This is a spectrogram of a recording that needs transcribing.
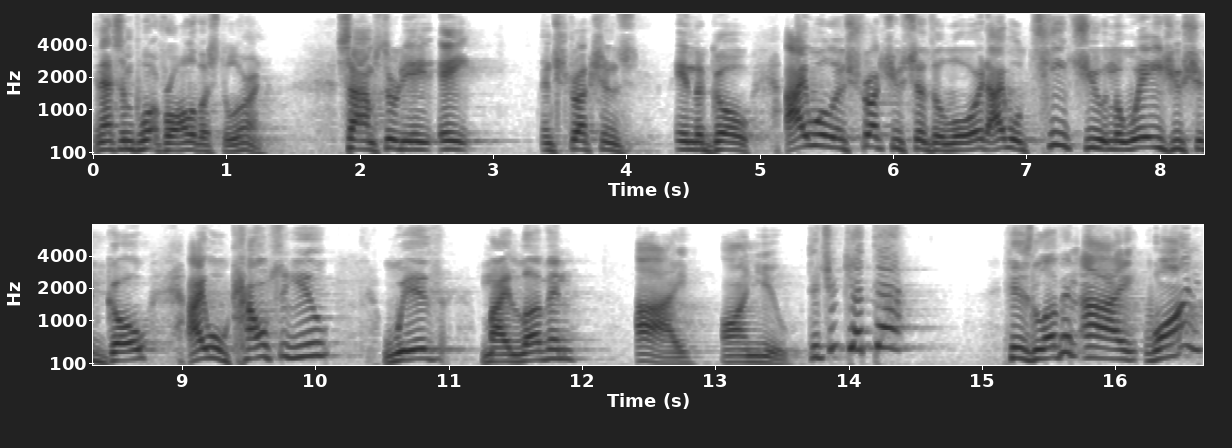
And that's important for all of us to learn. Psalms 38 8 instructions in the go. I will instruct you, says the Lord. I will teach you in the ways you should go. I will counsel you with my loving eye on you. Did you get that? His loving eye, one,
